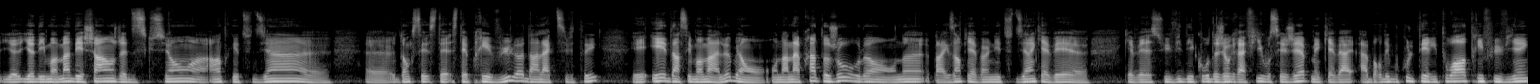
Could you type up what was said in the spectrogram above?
il y, a des moments d'échange, de discussion entre étudiants. Donc, c'était prévu là, dans l'activité. Et, dans ces moments-là, ben, on, on, en apprend toujours. Là. On a, par exemple, il y avait un étudiant qui avait, euh, qui avait suivi des cours de géographie au cégep, mais qui avait abordé beaucoup le territoire trifluvien.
